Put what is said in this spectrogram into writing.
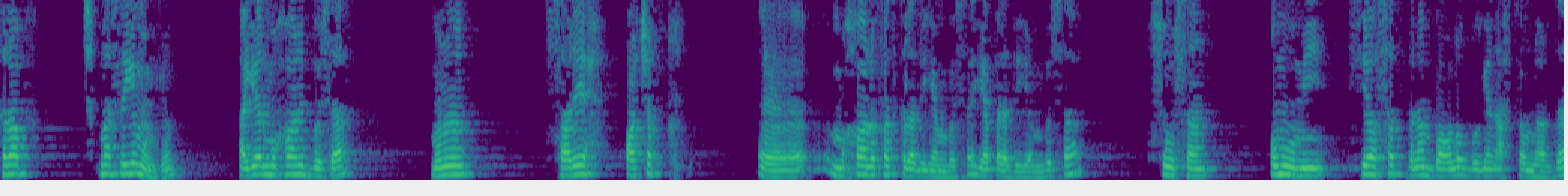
xilof chiqmasligi mumkin agar muxolif bo'lsa buni sarih ochiq e, muxolifat qiladigan bo'lsa gapiradigan bo'lsa xususan umumiy siyosat bilan bog'liq bo'lgan ahkomlarda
